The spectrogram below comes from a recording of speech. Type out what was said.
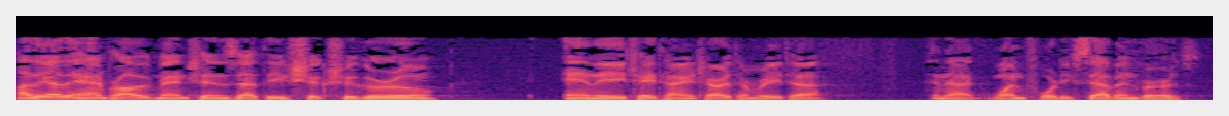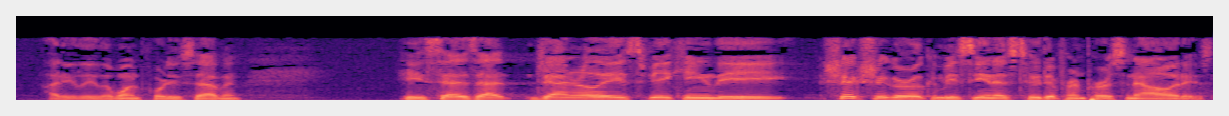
On the other hand, Prabhupada mentions that the Shiksha Guru in the Chaitanya Charitamrita, in that 147 verse, Adi Lila 147, he says that generally speaking, the Shiksha Guru can be seen as two different personalities.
